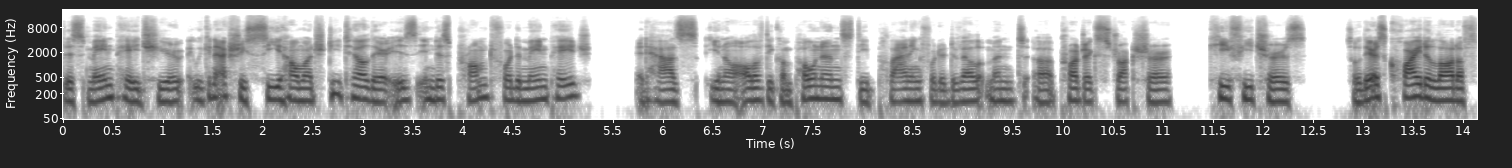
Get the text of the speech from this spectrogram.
this main page here, we can actually see how much detail there is in this prompt for the main page. It has, you know, all of the components, the planning for the development, uh, project structure, key features. So there's quite a lot of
